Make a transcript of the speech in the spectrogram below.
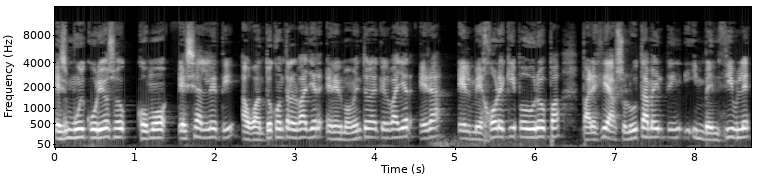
es muy curioso cómo ese Atleti aguantó contra el Bayern en el momento en el que el Bayern era el mejor equipo de Europa, parecía absolutamente in- invencible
